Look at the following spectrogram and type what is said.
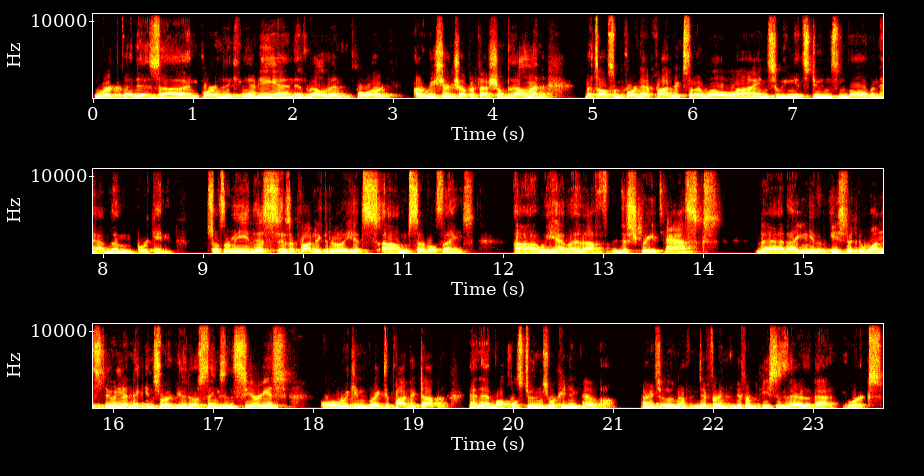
work that is uh, important to the community and is relevant for our research, our professional development, but it's also important to have projects that are well aligned so we can get students involved and have them working. So for me, this is a project that really hits um, several things. Uh, we have enough discrete tasks that I can give a piece of it to one student and they can sort of do those things in series, or we can break the project up and have multiple students working in parallel, right? So there's enough different, different pieces there that that works.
